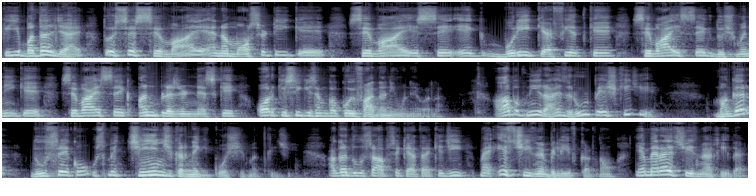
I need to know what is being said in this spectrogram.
कि ये बदल जाए तो इससे सिवाय एनामोसिटी के, सिवाय इससे एक बुरी कैफियत के, सिवाय इससे एक दुश्मनी के, सिवाय इससे एक अनप्लेजेंटनेस के और किसी किस्म का कोई फ़ायदा नहीं होने वाला। आप अपनी राय ज़रूर पेश कीजिए। मगर दूसरे को उसमें चेंज करने की कोशिश मत कीजिए। अगर दूसरा आपसे कहता है कि जी, मैं इस चीज़ में बिलीव करता हूँ या मेरा इस चीज़ में अकीदा है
